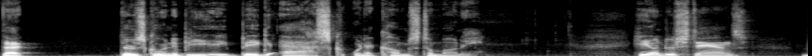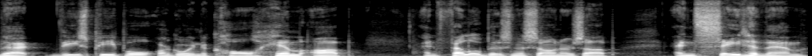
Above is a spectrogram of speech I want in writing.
that there's going to be a big ask when it comes to money. He understands that these people are going to call him up and fellow business owners up and say to them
